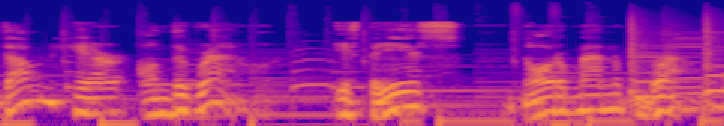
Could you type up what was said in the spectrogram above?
Down Here on the Ground. Este es Norman Brown.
